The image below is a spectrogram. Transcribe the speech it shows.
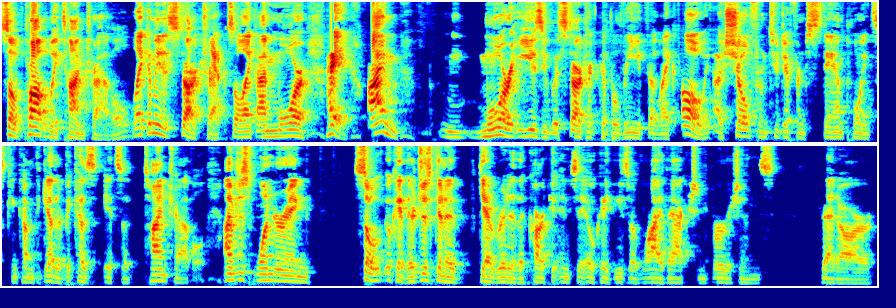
So probably time travel. Like I mean, it's Star Trek. So like I'm more. Hey, I'm more easy with Star Trek to believe that like oh a show from two different standpoints can come together because it's a time travel. I'm just wondering. So okay, they're just going to get rid of the cartoon and say okay these are live action versions that are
